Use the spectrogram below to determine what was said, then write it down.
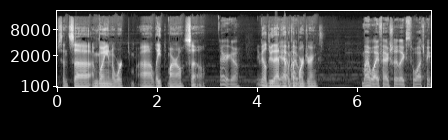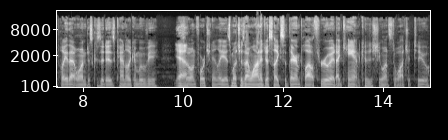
since uh, I'm going into work uh, late tomorrow. So there you go maybe I'll do that. and Yeah, have a couple more drinks. my wife actually likes to watch me play that one just because it is kind of like a movie Yeah. so unfortunately as much as i want to just like sit there and plow through it i can't because she wants to watch it too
